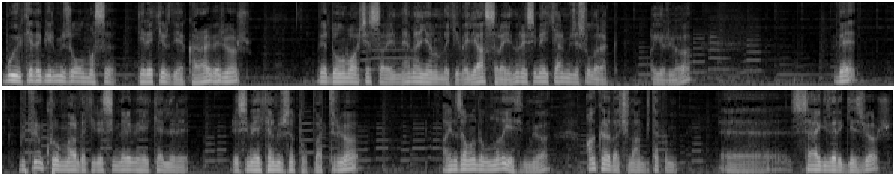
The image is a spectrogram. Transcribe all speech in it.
bu ülkede bir müze olması gerekir diye karar veriyor ve Dolmabahçe Sarayı'nın hemen yanındaki Veliaht Sarayı'nı Resim Heykel Müzesi olarak ayırıyor. Ve bütün kurumlardaki resimleri ve heykelleri Resim Heykel Müzesi'ne toplattırıyor. Aynı zamanda bununla da yetinmiyor. Ankara'da açılan bir takım e, sergileri geziyor.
